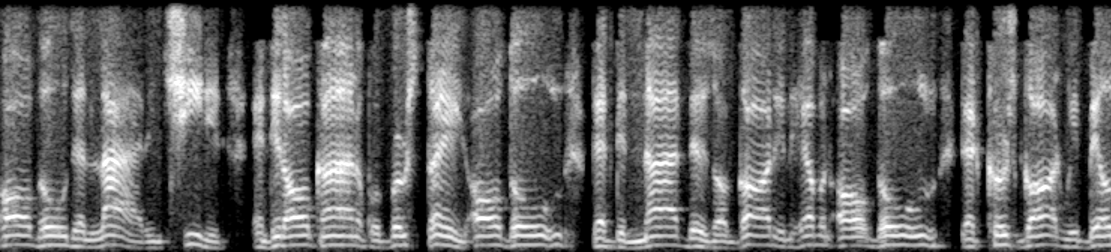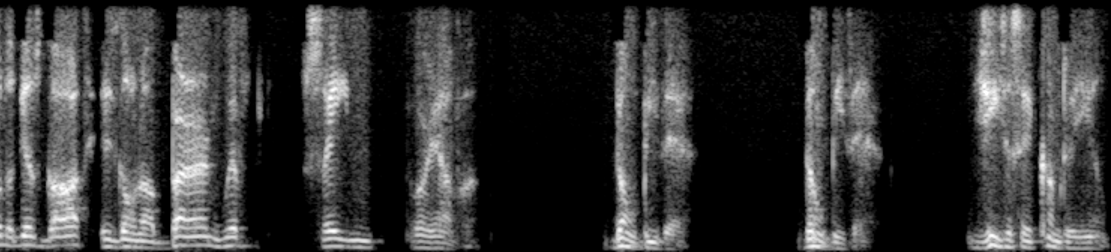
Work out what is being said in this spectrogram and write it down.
all those that lied and cheated and did all kind of perverse things, all those that denied there's a God in heaven, all those that cursed God, rebelled against God, is going to burn with Satan forever. Don't be there. Don't be there. Jesus said, come to him.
